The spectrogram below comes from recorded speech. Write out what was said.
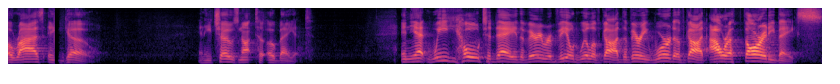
arise and go. And he chose not to obey it. And yet, we hold today the very revealed will of God, the very word of God, our authority base.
